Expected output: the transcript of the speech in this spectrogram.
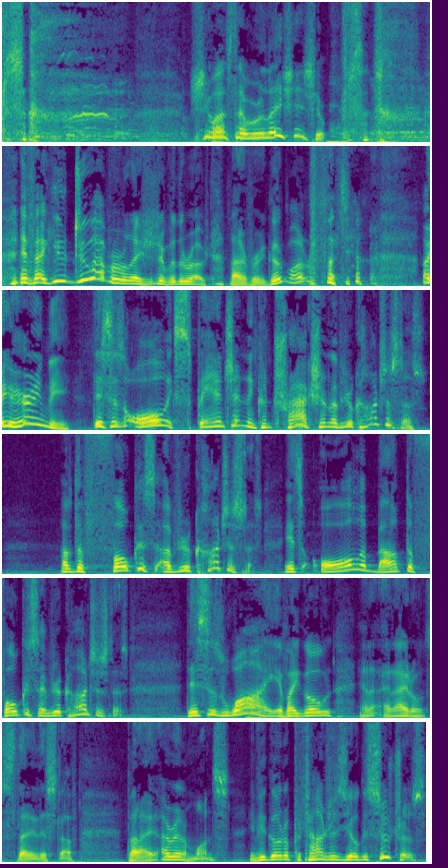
she wants to have a relationship. In fact, you do have a relationship with the roach. Not a very good one. Are you hearing me? This is all expansion and contraction of your consciousness, of the focus of your consciousness. It's all about the focus of your consciousness. This is why, if I go, and, and I don't study this stuff, but I, I read them once. If you go to Patanjali's Yoga Sutras,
